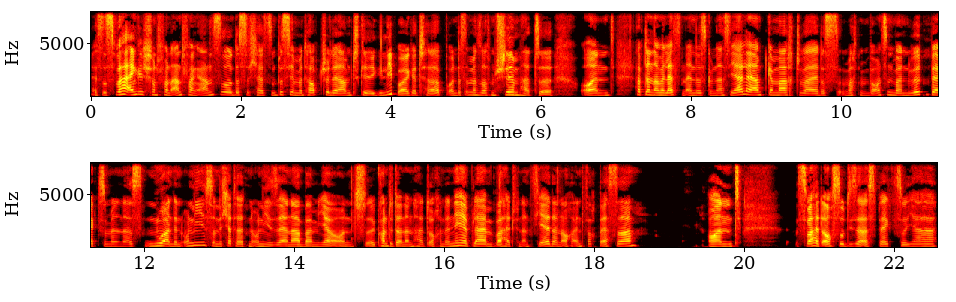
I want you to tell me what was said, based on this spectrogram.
Es, es war eigentlich schon von Anfang an so, dass ich halt so ein bisschen mit Hauptschullehramt ge geliebäugelt habe und das immer so auf dem Schirm hatte. Und habe dann aber letzten Endes Gymnasiallehramt gemacht, weil das macht man bei uns in Baden-Württemberg zumindest nur an den Unis und ich hatte halt eine Uni sehr nah bei mir und äh, konnte dann, dann halt auch in der Nähe bleiben, war halt finanziell dann auch einfach besser. Und es war halt auch so dieser Aspekt, so ja,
